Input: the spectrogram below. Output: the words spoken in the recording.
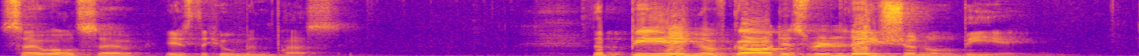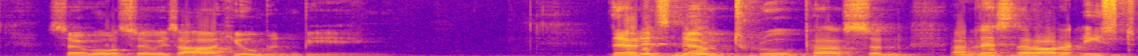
So also is the human person. The being of God is relational being. So also is our human being. There is no true person unless there are at least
